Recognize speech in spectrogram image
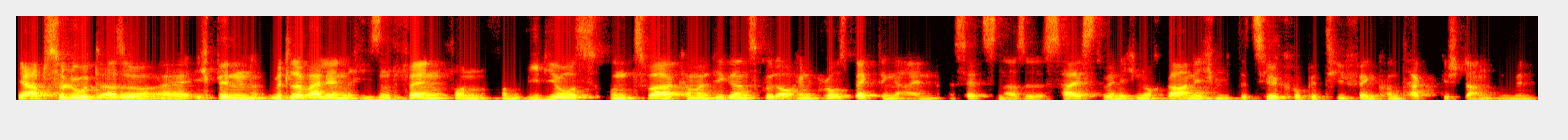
Ja, absolut. Also äh, ich bin mittlerweile ein Riesenfan von, von Videos und zwar kann man die ganz gut auch in Prospecting einsetzen. Also das heißt, wenn ich noch gar nicht mit der Zielgruppe tiefer in Kontakt gestanden bin.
